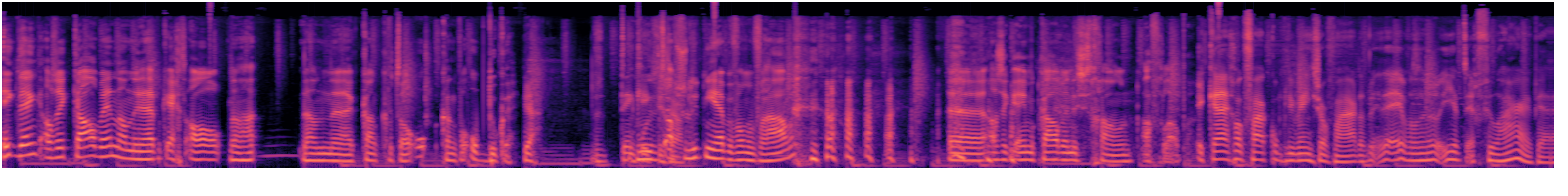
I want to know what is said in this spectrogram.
ik denk als ik kaal ben, dan heb ik echt al... Dan, dan eh, kan, ik het wel op, kan ik wel opdoeken. Dat denk ik moet dus het ook. absoluut niet hebben van mijn verhalen. Eh, als ik eenmaal kaal ben, is het gewoon afgelopen. Ik krijg ook vaak complimentjes over mijn haar. Dat, eh, je hebt echt veel haar, heb jij.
